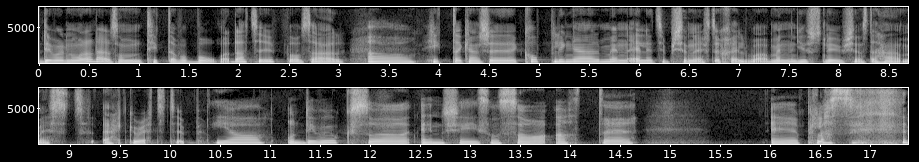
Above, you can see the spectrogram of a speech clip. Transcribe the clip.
det var några där som tittade på båda typ och så här ja, hittar kanske kopplingar men, eller typ känner efter själva. Men just nu känns det här mest accurate typ. ja. Och det var ju också en tjej som sa att eh, eh, Plac-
